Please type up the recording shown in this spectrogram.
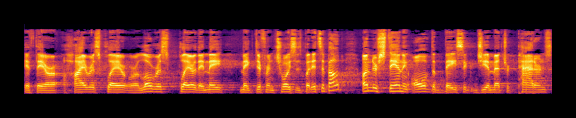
if they are a high risk player or a low risk player, they may make different choices, but it's about understanding all of the basic geometric patterns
